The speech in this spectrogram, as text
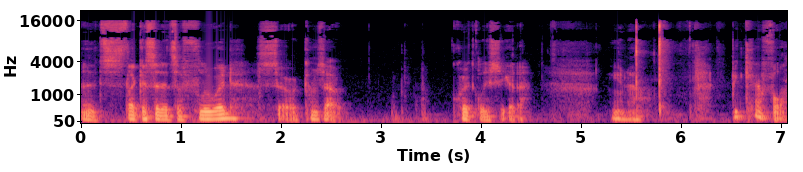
And it's, like I said, it's a fluid, so it comes out quickly. So you gotta, you know, be careful.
